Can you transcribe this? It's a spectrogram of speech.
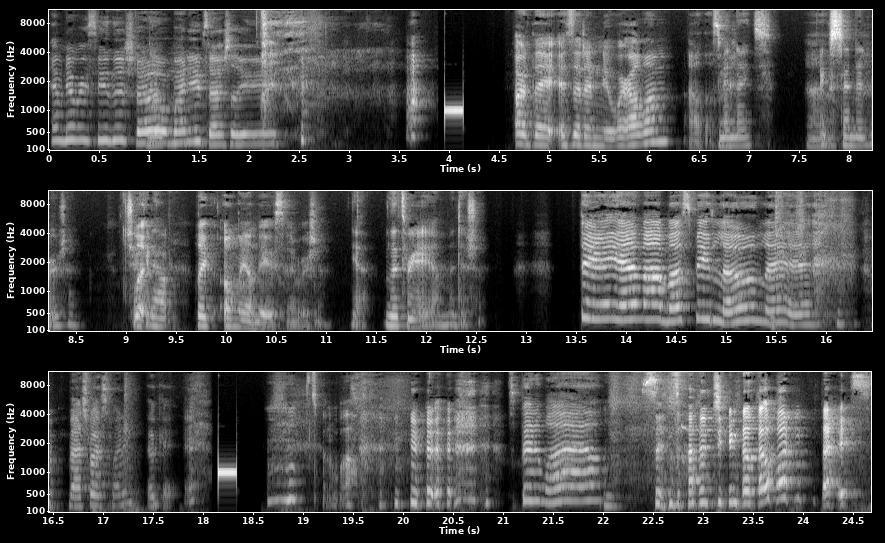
I've never seen the show. Nope. My name's Ashley. Are they? Is it a newer album? Oh, that's. Midnight's Uh, extended version. Check What? it out. like only on the extended version. Yeah, the 3 a.m. edition. 3 a.m. I must be lonely. Matchbox 20? Okay. it's been a while. it's been a while since I. Do you know that one? Nice.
